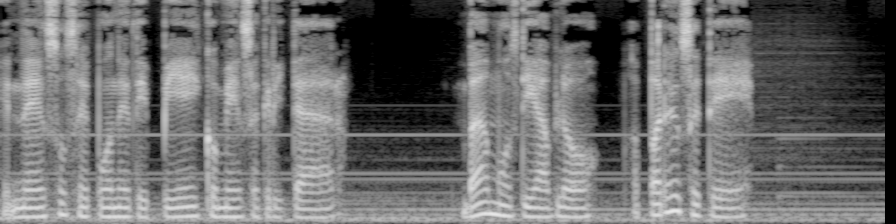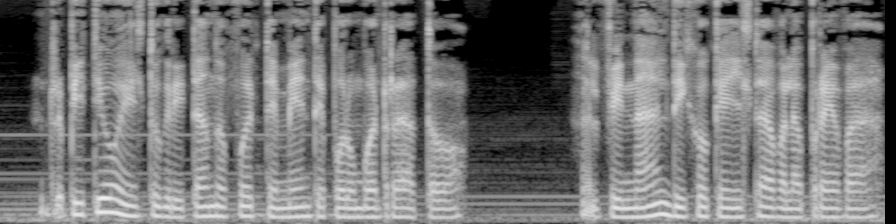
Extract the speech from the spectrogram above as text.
En eso se pone de pie y comienza a gritar. Vamos, diablo, aparécete. Repitió esto gritando fuertemente por un buen rato. Al final dijo que ahí estaba la prueba.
